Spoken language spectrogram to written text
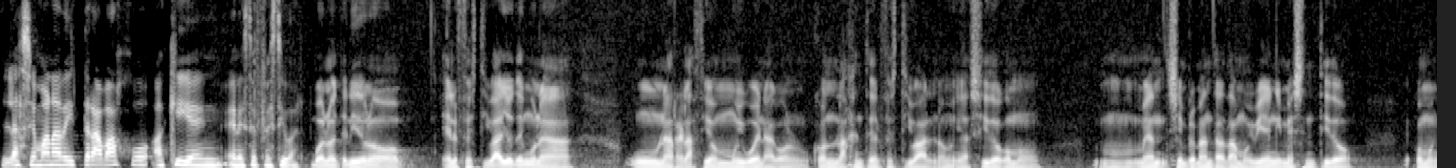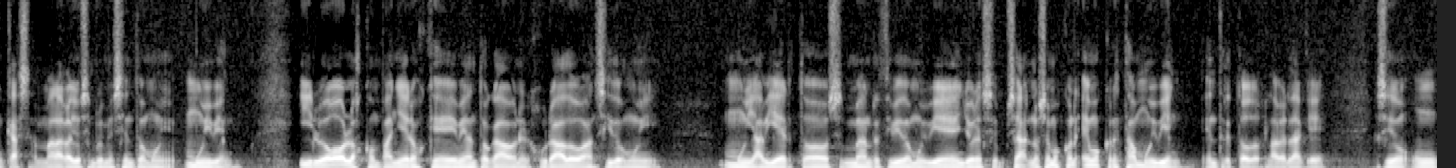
la semana de trabajo aquí en, en este festival? Bueno, he tenido uno- el festival, yo tengo una, una relación muy buena con, con la gente del festival, ¿no? Y ha sido como, mm, me han- siempre me han tratado muy bien y me he sentido como en casa. En Málaga yo siempre me siento muy, muy bien. Y luego los compañeros que me han tocado en el jurado han sido muy, muy abiertos, me han recibido muy bien, yo les, o sea, nos hemos, hemos conectado muy bien entre todos. La verdad que ha sido un,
